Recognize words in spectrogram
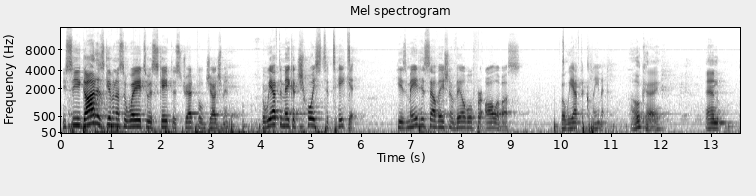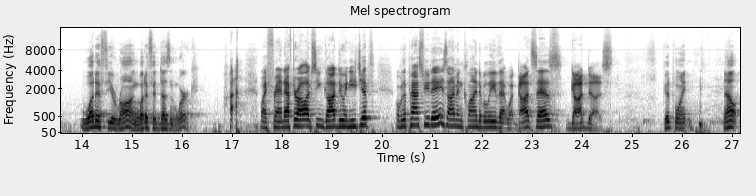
You see, God has given us a way to escape this dreadful judgment, but we have to make a choice to take it. He has made his salvation available for all of us, but we have to claim it. Okay. And what if you're wrong? What if it doesn't work? My friend, after all I've seen God do in Egypt over the past few days, I'm inclined to believe that what God says, God does. Good point. now,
